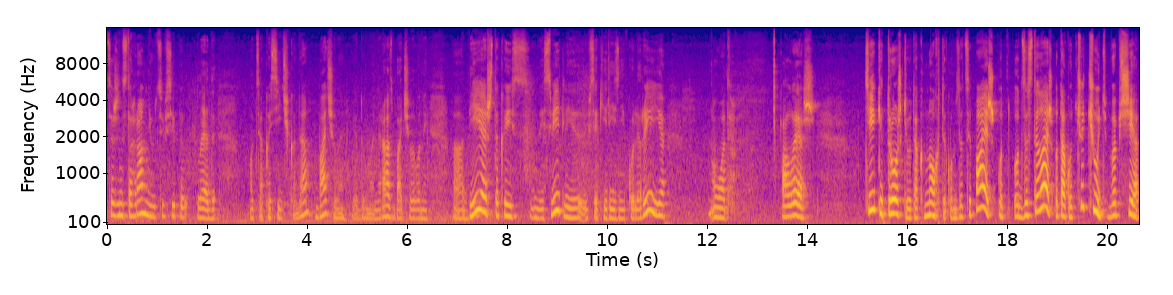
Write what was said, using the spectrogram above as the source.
Це ж інстаграмні оці всі пледи. Оця косічка, да? бачили? Я думаю, не раз бачили вони. Біж такий світлі, всякі різні кольори є. От. Але ж тільки трошки отак ногтиком засипаєш, от, от застилаєш, отак от чуть-чуть вообще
